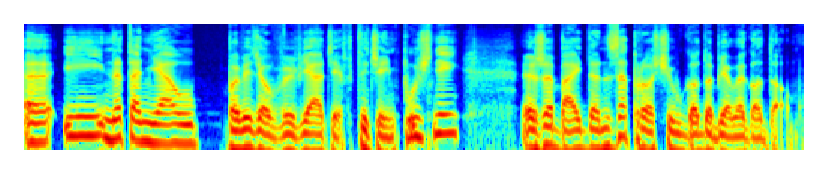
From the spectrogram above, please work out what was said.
E, I Netanyahu powiedział w wywiadzie w tydzień później, że Biden zaprosił go do Białego Domu.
